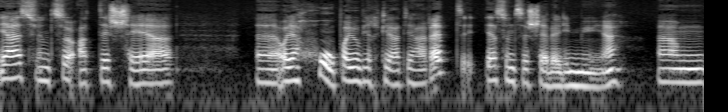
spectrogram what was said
jeg syns jo at det skjer eh, Og jeg håper jo virkelig at jeg har rett. Jeg syns det skjer veldig mye. Um,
